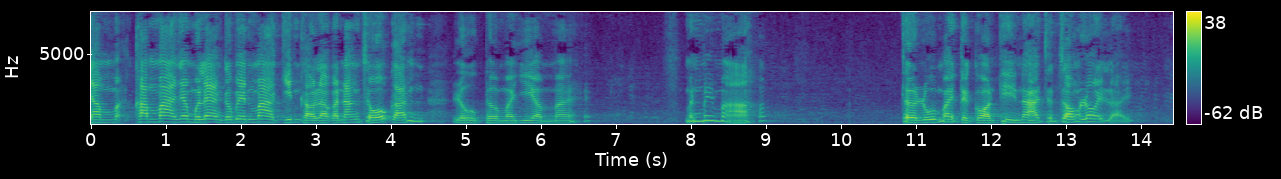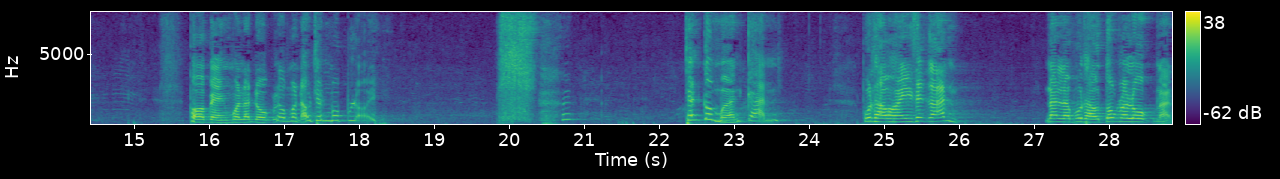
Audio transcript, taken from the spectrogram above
ยามคำมาเนี่ยมือแรงก็เว้นมากินข้าวแล้วก็นั่งโฉกัน ลูกเธอมาเยี่ยมไหมมันไม่มา เธอรู้ไหมแต่ก่อนที่นาฉันสองร้อยไร่พอแบ่งมรดกแล้วมันเอาฉันมาปล่อย ฉันก็เหมือนกัน ผู้เฒ่าให้เสกัน นั่นแหละผู้เฒ่าตกนรกนั่น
